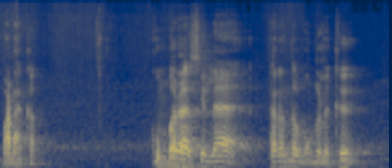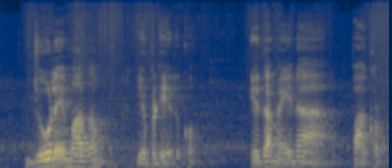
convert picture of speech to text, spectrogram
வணக்கம். கும்பராசியில் பிறந்த உங்களுக்கு ஜூலை மாதம் எப்படி இருக்கும்? இதுதான் மெயினாக பார்க்குறோம்.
